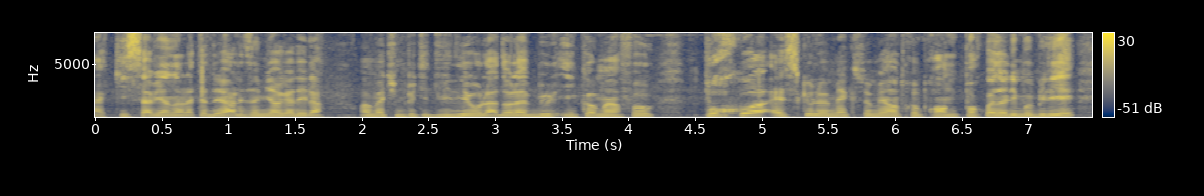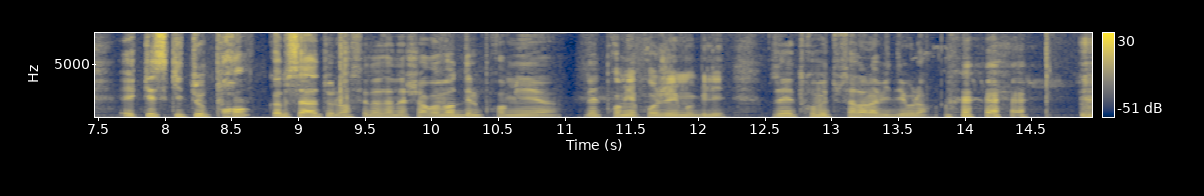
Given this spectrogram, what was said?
à qui ça vient dans la tête? D'ailleurs les amis, regardez là. On va mettre une petite vidéo là dans la bulle e-com info. Pourquoi est-ce que le mec se met à entreprendre? Pourquoi dans l'immobilier? Et qu'est-ce qui te prend comme ça à te lancer dans un achat-revente euh, dès le premier projet immobilier? Vous allez trouver tout ça dans la vidéo là.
